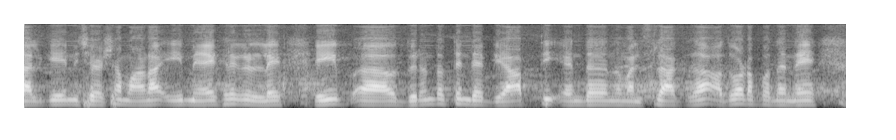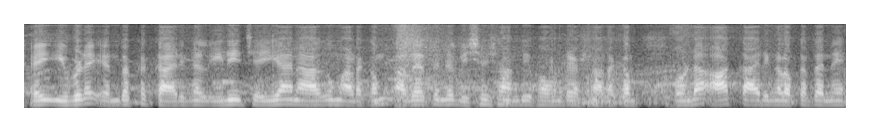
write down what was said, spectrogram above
നൽകിയതിന് ശേഷമാണ് ഈ മേഖലകളിലെ ഈ ദുരന്തത്തിന്റെ വ്യാപ്തി എന്തെന്ന് മനസ്സിലാക്കുക. അതോടൊപ്പം തന്നെ ഇവിടെ എന്തൊക്കെ കാര്യങ്ങൾ ഇനി ചെയ്യാനാകും അടക്കം അദ്ദേഹത്തിന്റെ വിശ്വശാന്തി ഫൗണ്ടേഷൻ അടക്കം ഉണ്ട്. ആ കാര്യങ്ങളൊക്കെ തന്നെ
